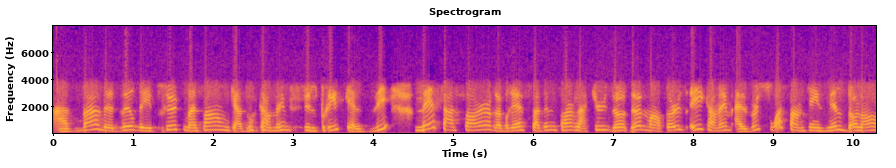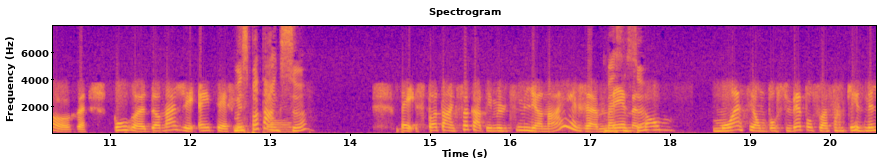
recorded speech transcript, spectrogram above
Avant de dire des trucs, me semble qu'elle doit quand même filtrer ce qu'elle dit. Mais sa sœur, bref, sa demi-sœur l'accuse de menteuse et quand même, elle veut 75 000 dollars pour euh, dommages et intérêts. Mais c'est pas tant Donc, que ça. Ben, c'est pas tant que ça quand t'es multimillionnaire, mais Ben, ça. mettons, moi, si on me poursuivait pour 75 000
